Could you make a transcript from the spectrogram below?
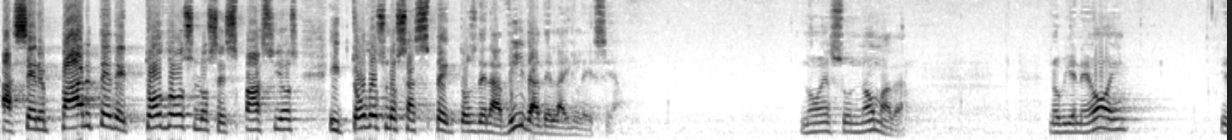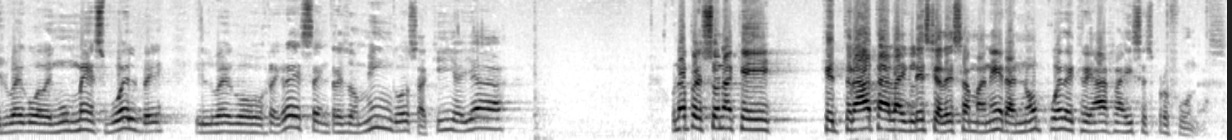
a ser parte de todos los espacios y todos los aspectos de la vida de la iglesia. No es un nómada no viene hoy y luego en un mes vuelve y luego regresa en tres domingos aquí y allá. Una persona que, que trata a la iglesia de esa manera no puede crear raíces profundas.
